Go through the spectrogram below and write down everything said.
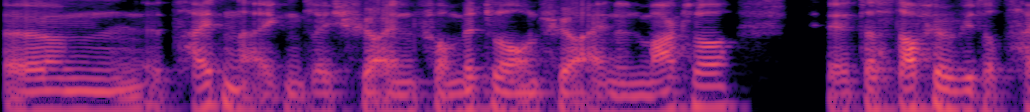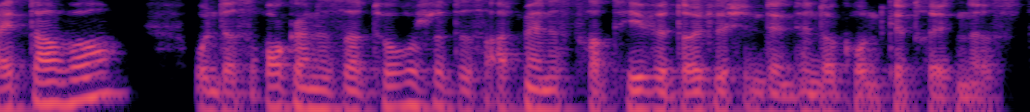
ähm, Zeiten eigentlich für einen Vermittler und für einen Makler, äh, dass dafür wieder Zeit da war und das Organisatorische, das Administrative deutlich in den Hintergrund getreten ist.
